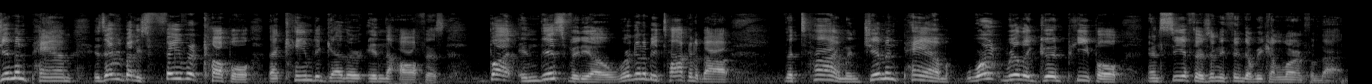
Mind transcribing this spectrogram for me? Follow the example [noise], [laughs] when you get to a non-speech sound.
Jim and Pam is everybody's favorite couple that came together in the office. But in this video, we're gonna be talking about the time when Jim and Pam weren't really good people and see if there's anything that we can learn from that.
